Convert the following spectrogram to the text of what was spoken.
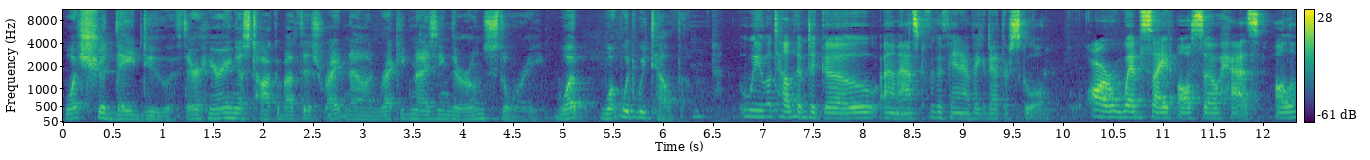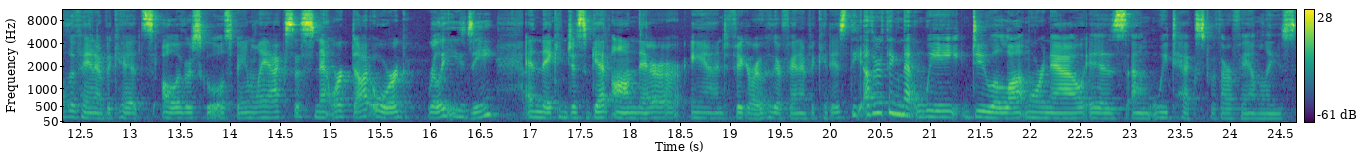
What should they do if they're hearing us talk about this right now and recognizing their own story? What what would we tell them? We will tell them to go um, ask for the fan advocate at their school. Our website also has all of the fan advocates, all of their schools, familyaccessnetwork.org, really easy, and they can just get on there and figure out who their fan advocate is. The other thing that we do a lot more now is um, we text with our families.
